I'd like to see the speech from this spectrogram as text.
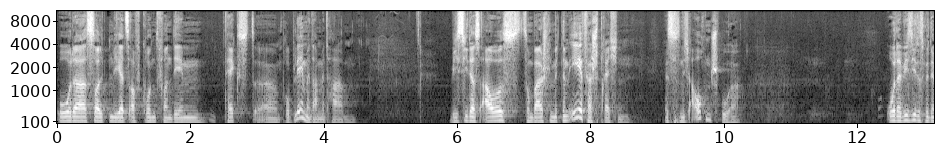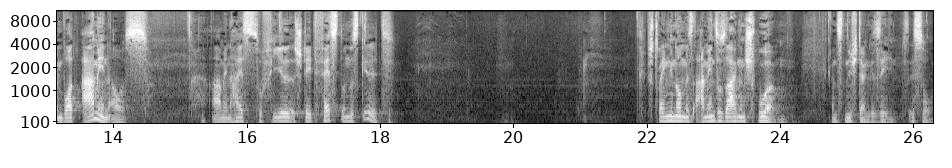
Oder sollten wir jetzt aufgrund von dem Text äh, Probleme damit haben? Wie sieht das aus zum Beispiel mit einem Eheversprechen? Ist es nicht auch ein Spur? Oder wie sieht es mit dem Wort Amen aus? Amen heißt so viel, es steht fest und es gilt. Streng genommen ist Amen zu sagen ein Schwur. Ganz nüchtern gesehen. Das ist so.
